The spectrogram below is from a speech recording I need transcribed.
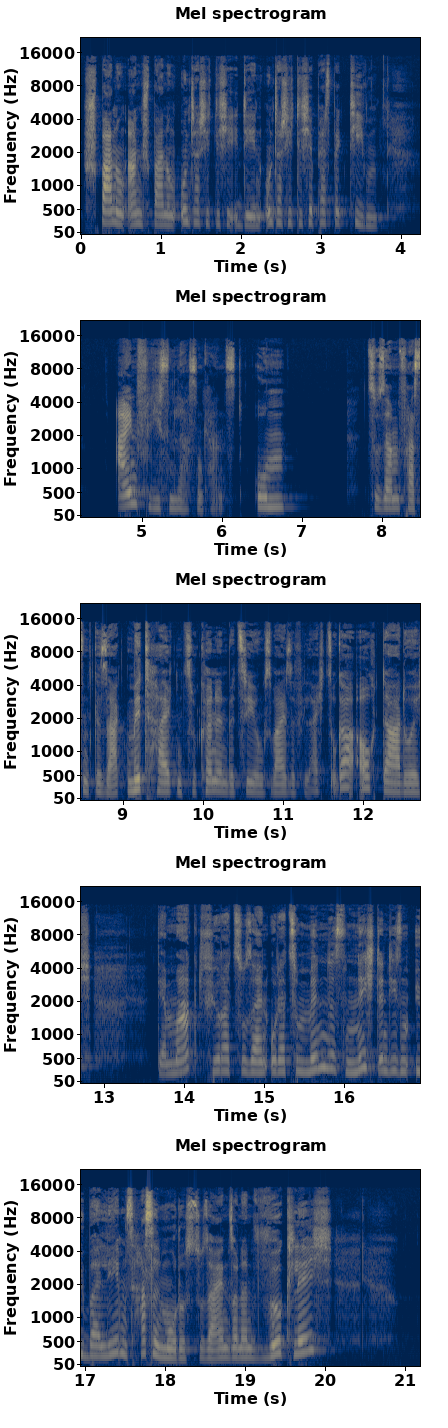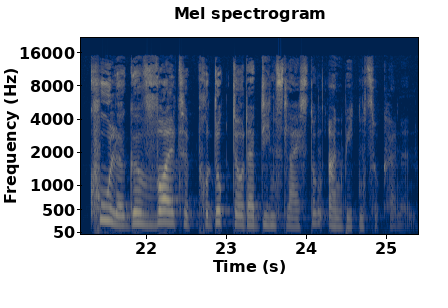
Spannung, Anspannung, unterschiedliche Ideen, unterschiedliche Perspektiven einfließen lassen kannst, um zusammenfassend gesagt mithalten zu können, beziehungsweise vielleicht sogar auch dadurch der Marktführer zu sein oder zumindest nicht in diesem Überlebenshasselmodus zu sein, sondern wirklich coole, gewollte Produkte oder Dienstleistungen anbieten zu können.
